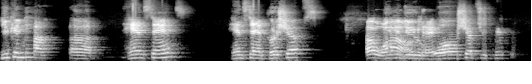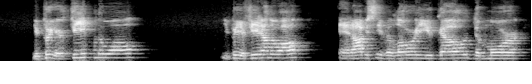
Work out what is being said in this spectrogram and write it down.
You can do uh, uh, handstands, handstand push-ups. Oh wow! You can do okay. wall push-ups. You put your feet on the wall. You put your feet on the wall, and obviously, the lower you go, the more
